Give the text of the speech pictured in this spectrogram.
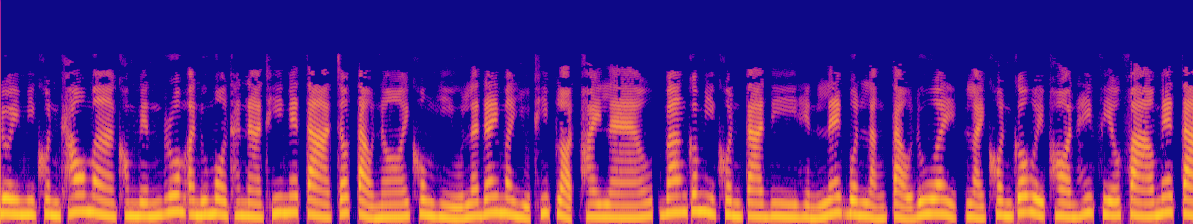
โดยมีคนเข้ามาคอมเมนต์ร่วมอนุโมทนาที่เมตตาเจ้าเต่าน้อยคงหิวและได้มาอยู่ที่ปลอดภัยแล้ว บ้างก็มีคนตาดีเห็นเลขบนหลังเต่าด้วย หลายคนก็อวยพรให้เฟี้ยวฟ้าวเมตตา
